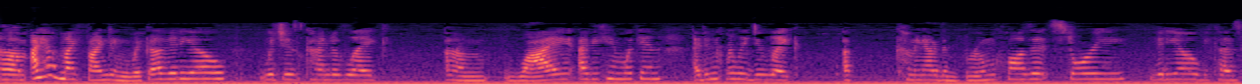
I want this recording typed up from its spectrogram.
um, I have my Finding Wicca video, which is kind of like um, why I became Wiccan. I didn't really do like a coming out of the broom closet story video because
